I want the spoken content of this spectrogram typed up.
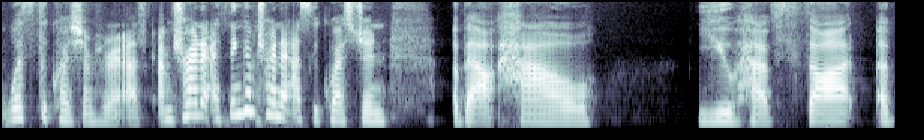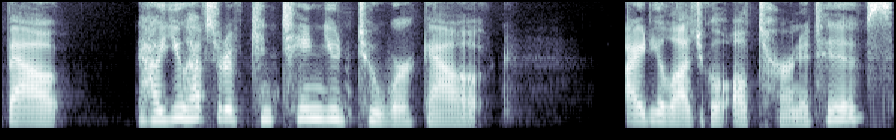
what's the question I'm trying to ask. I'm trying to I think I'm trying to ask a question about how you have thought about how you have sort of continued to work out ideological alternatives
